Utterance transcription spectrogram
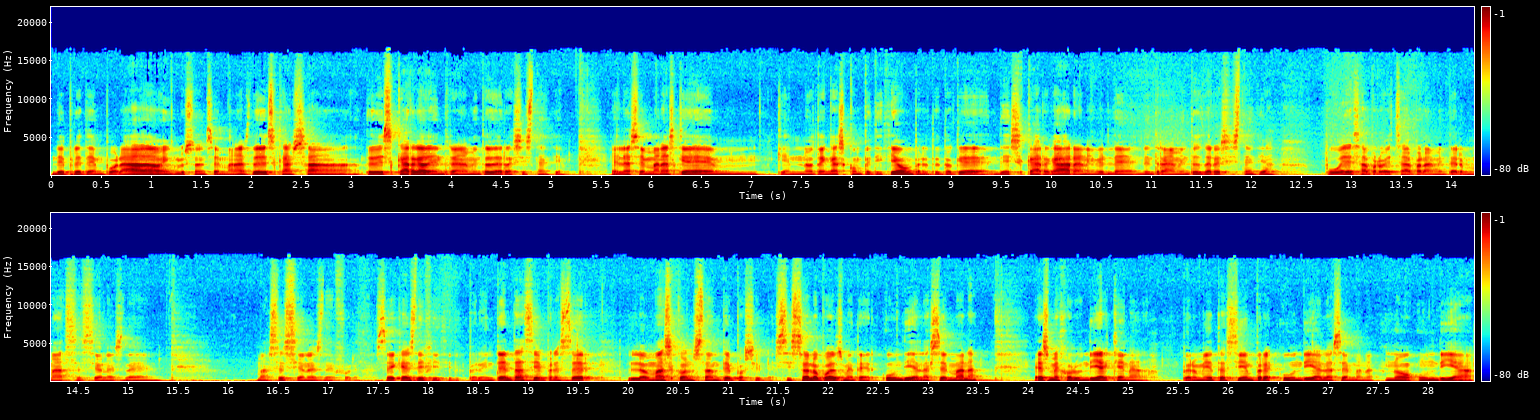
de pretemporada o incluso en semanas de, descansa, de descarga de entrenamiento de resistencia. En las semanas que, mm, que, no tengas competición, pero te toque descargar a nivel de, entrenamientos de resistencia, puedes aprovechar para meter más sesiones de, más sesiones de fuerza. Sé que es difícil, pero intenta siempre ser lo más constante posible. Si solo puedes meter un día a la semana, es mejor un día que nada. Pero mete siempre un día a la semana, no un día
